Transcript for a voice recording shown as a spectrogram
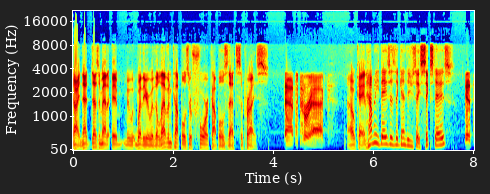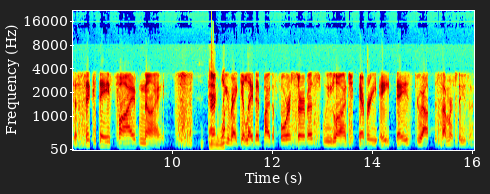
All right, and that doesn't matter whether you're with 11 couples or four couples. That's the price. That's correct. Okay, and how many days is it again? Did you say six days? It's a six-day, five-night. And Strictly regulated by the Forest Service. We launch every eight days throughout the summer season.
